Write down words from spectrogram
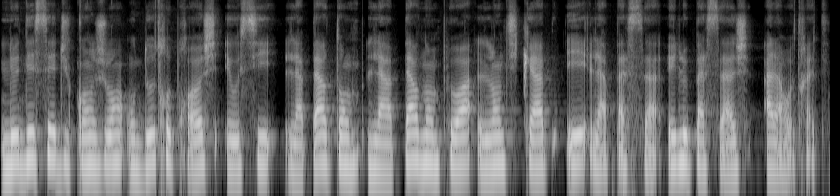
le décès du conjoint ou d'autres proches et aussi la perte d'emploi, l'handicap et, et le passage à la retraite.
